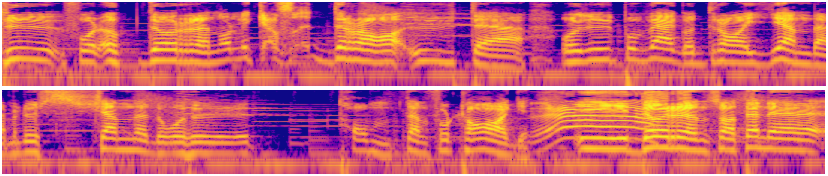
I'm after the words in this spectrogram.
du får upp dörren och lyckas dra ut det. Och du är på väg att dra igen där, men du känner då hur tomten får tag i Ah! dörren så att den är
